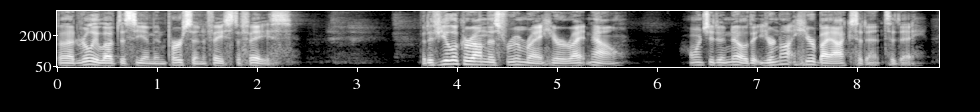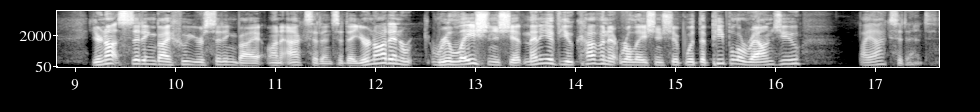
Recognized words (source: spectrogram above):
but I'd really love to see him in person, face to face. But if you look around this room right here, right now, I want you to know that you're not here by accident today. You're not sitting by who you're sitting by on accident today. You're not in relationship, many of you covenant relationship with the people around you by accident.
